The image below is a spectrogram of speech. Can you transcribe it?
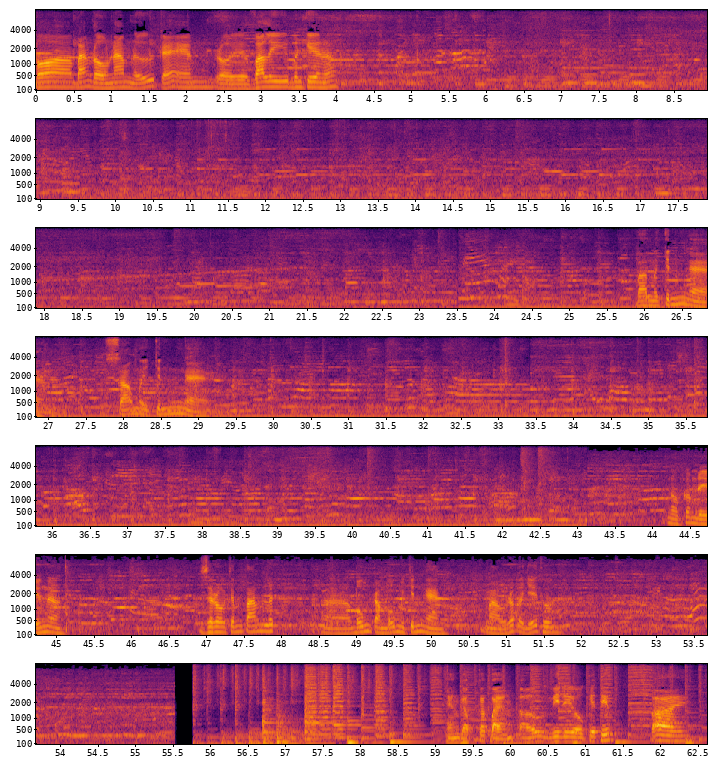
có bán đồ nam nữ, trẻ em, rồi vali bên kia nữa. Ba mươi chín ngàn, sáu mươi chín ngàn. Nồi cơm điện 0.8 lít à, 449 ngàn. Màu rất là dễ thương. Hẹn gặp các bạn ở video kế tiếp. Bye.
